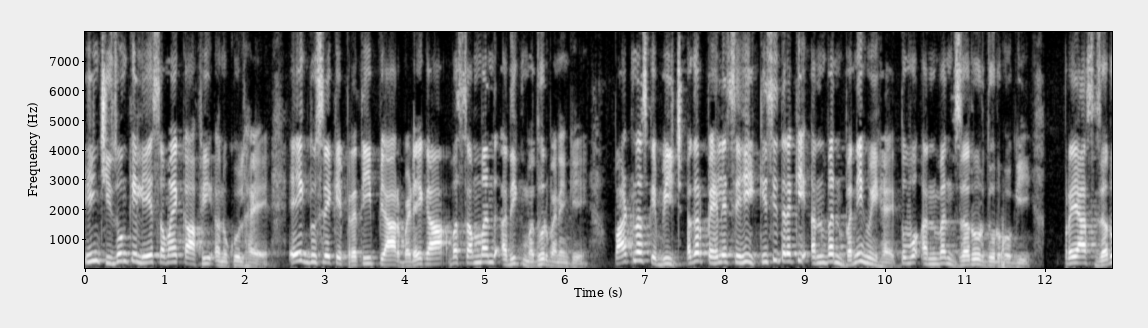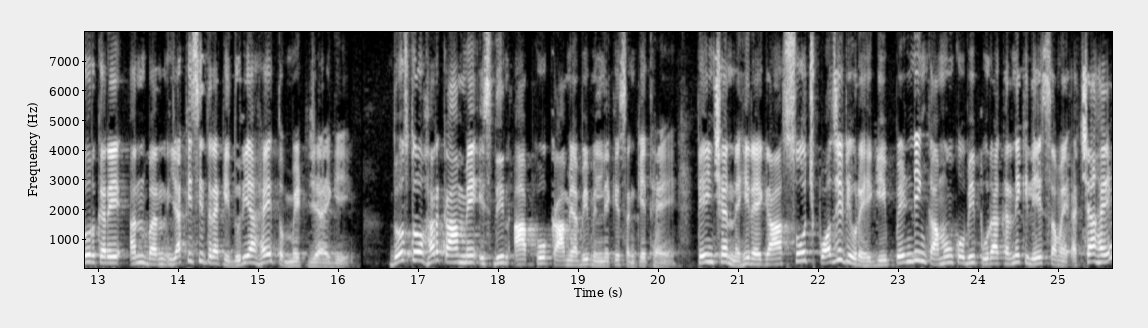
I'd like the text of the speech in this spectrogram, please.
इन चीज़ों के लिए समय काफ़ी अनुकूल है। एक दूसरे के प्रति प्यार बढ़ेगा, व संबंध अधिक मधुर बनेंगे। पार्टनर्स के बीच अगर पहले से ही किसी तरह की अनबन बनी हुई है तो वो अनबन ज़रूर दूर होगी। प्रयास ज़रूर करें, अनबन या किसी तरह की दूरिया है तो मिट जाएगी। दोस्तों, हर काम में इस दिन आपको कामयाबी मिलने के संकेत हैं। टेंशन नहीं रहेगा, सोच पॉजिटिव रहेगी। पेंडिंग कामों को भी पूरा करने के लिए समय अच्छा है।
